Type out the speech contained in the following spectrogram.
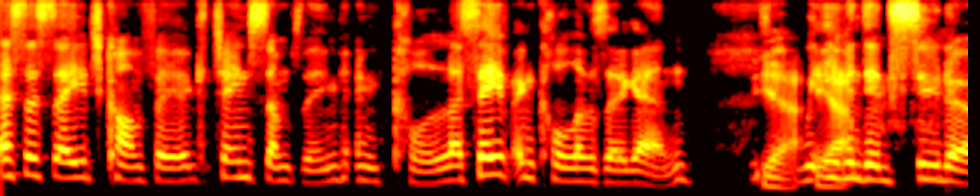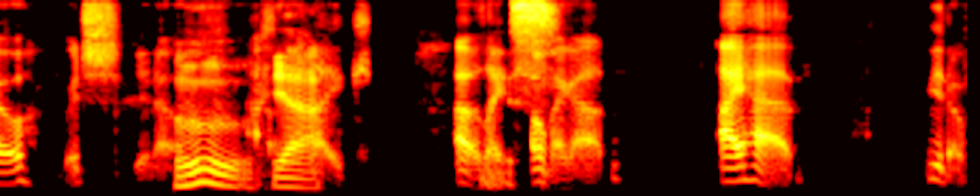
SSH config, change something, and cl- save and close it again. Yeah. We yeah. even did sudo, which, you know. Ooh, yeah. Like, I was nice. like, oh my God, I have you know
